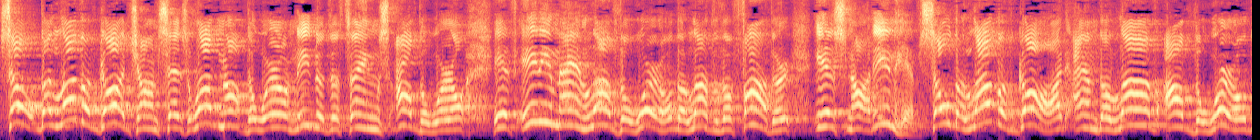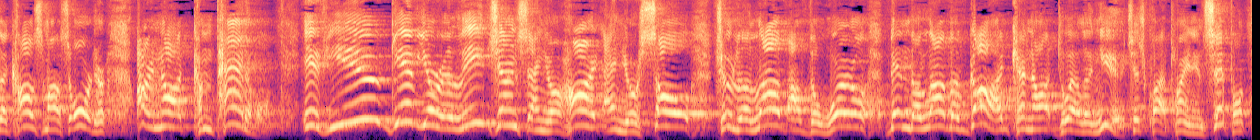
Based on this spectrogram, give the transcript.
So the love of God, John says, love not the world, neither the things of the world. If any man love the world, the love of the Father is not in him. So the love of God and the love of the world, the cosmos order, are not compatible. If you give your allegiance and your heart and your soul to the love of the world, then the love of God cannot dwell in you. It's just quite plain and simple.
